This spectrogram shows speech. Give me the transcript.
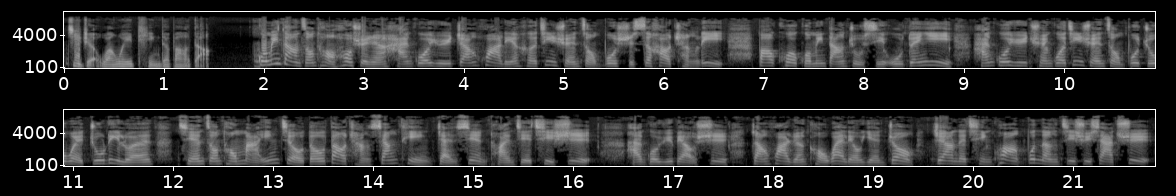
记者王维婷的报道。国民党总统候选人韩国瑜彰化联合竞选总部十四号成立，包括国民党主席吴敦义、韩国瑜全国竞选总部主委朱立伦、前总统马英九都到场相挺，展现团结气势。韩国瑜表示，彰化人口外流严重，这样的情况不能继续下去。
